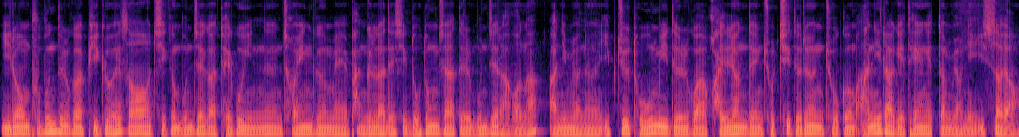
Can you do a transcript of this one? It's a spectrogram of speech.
이런 부분들과 비교해서 지금 문제가 되고 있는 저임금의 방글라데시 노동자들 문제라거나 아니면은 입주 도우미들과 관련된 조치들은 조금 안일하게 대응했던 면이 있어요.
